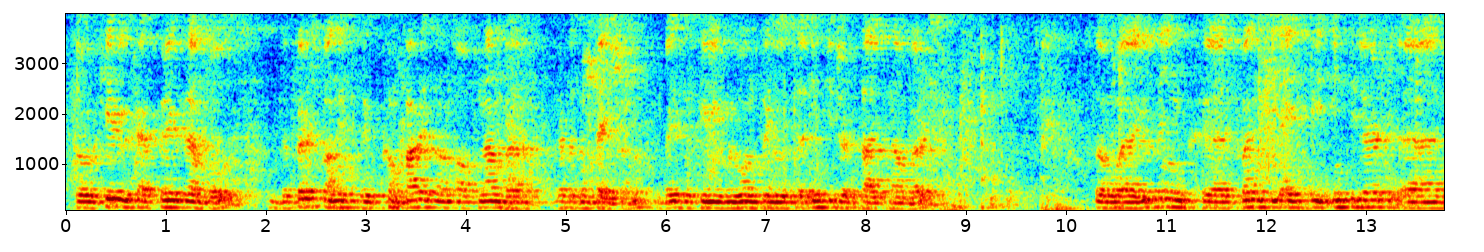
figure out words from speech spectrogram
So here you have three examples. The first one is the comparison of number representation. Basically, we want to use uh, integer type numbers. So uh, using 28-bit uh, integer uh,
